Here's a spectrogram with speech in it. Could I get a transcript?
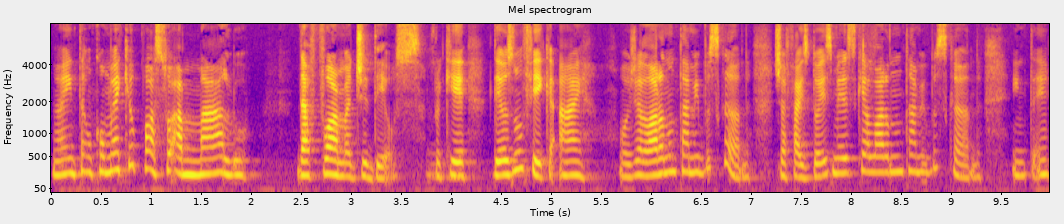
Né? Então, como é que eu posso amá-lo da forma de Deus? Porque Deus não fica, ai, hoje a Laura não está me buscando. Já faz dois meses que a Laura não está me buscando. Então,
